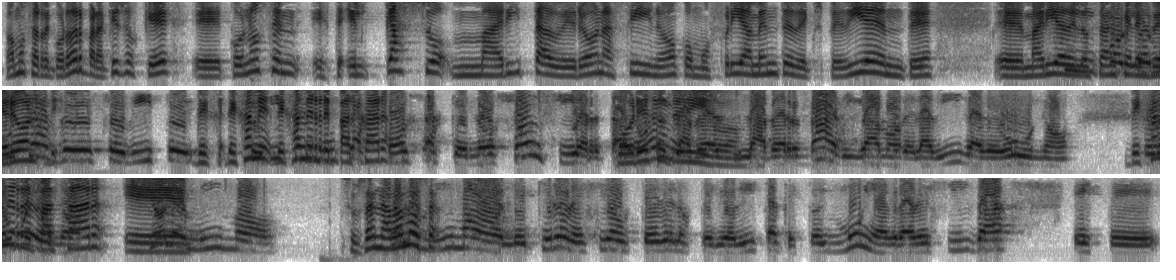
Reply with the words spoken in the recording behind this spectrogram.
Vamos a recordar para aquellos que eh, conocen este, el caso Marita Verón así, ¿no? Como fríamente de expediente. Eh, María de Sí, Los Ángeles Verón. déjame- repasar- cosas que no son ciertas. Por no eso es te la digo. la verdad, digamos, de la vida de uno. Déjame bueno, repasar, yo eh, lo mismo. Susana, yo vamos lo a... mismo le quiero decir a ustedes, los periodistas, que estoy muy agradecida. Este,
